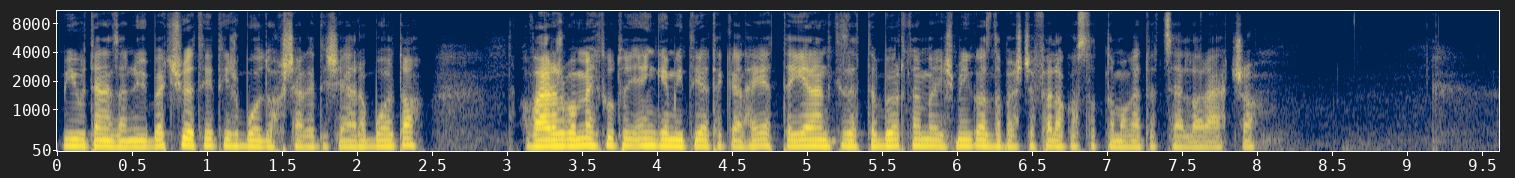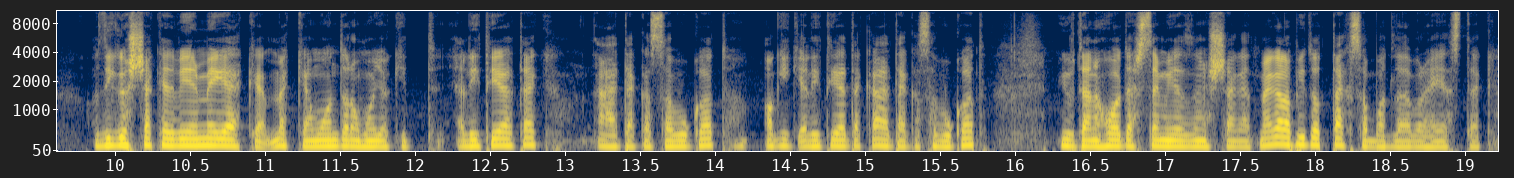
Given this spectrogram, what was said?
miután ez a nő becsületét és boldogságát is elrabolta. A városban megtudta, hogy engem ítéltek el helyette, jelentkezett a börtönben, és még aznap este felakasztotta magát a cellarácsra. Az igazság kedvéért még el kell, meg kell mondanom, hogy akit elítéltek, állták a szavukat, akik elítéltek, állták a szavukat, miután a holdás személyazonosságát megalapították, szabadlábra helyeztek.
